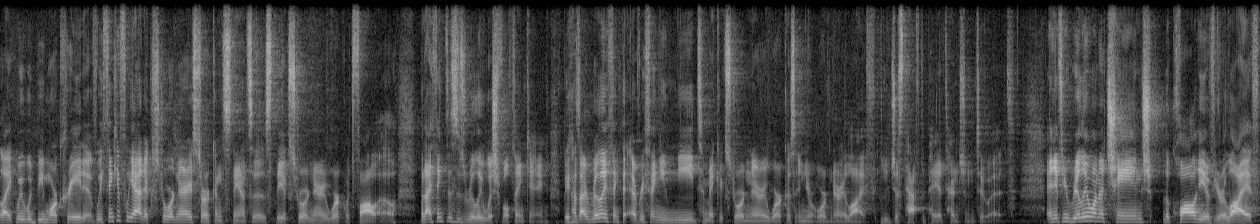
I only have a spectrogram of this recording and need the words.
Like we would be more creative. We think if we had extraordinary circumstances, the extraordinary work would follow. But I think this is really wishful thinking because I really think that everything you need to make extraordinary work is in your ordinary life. You just have to pay attention to it. And if you really want to change the quality of your life,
